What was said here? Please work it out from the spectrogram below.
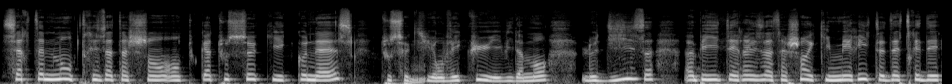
certainement très attachant, en tout cas tous ceux qui connaissent, tous ceux qui ont vécu évidemment le disent, un pays très attachant et qui mérite d'être aidé.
